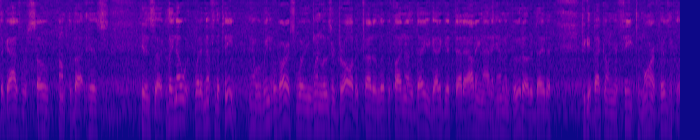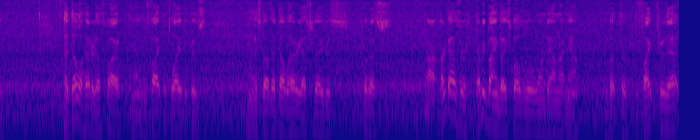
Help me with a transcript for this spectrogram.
the guys were so pumped about his his because uh, they know what it meant for the team. You know, we, regardless of whether you win, lose, or draw, to try to live to fight another day, you got to get that outing out of him and Budo today to to get back on your feet tomorrow physically. A doubleheader, that's why you know you fight to play because you know that doubleheader yesterday just put us. Our, our guys are everybody in baseball is a little worn down right now. But to, to fight through that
